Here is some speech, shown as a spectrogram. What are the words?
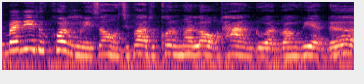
สบายดีทุกคนมื้อนี้สองสิพาทุกคนมาลองทางด่วนวังเวียงเด้อ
